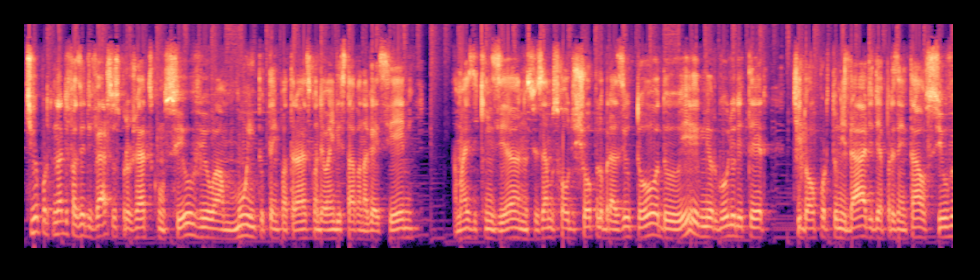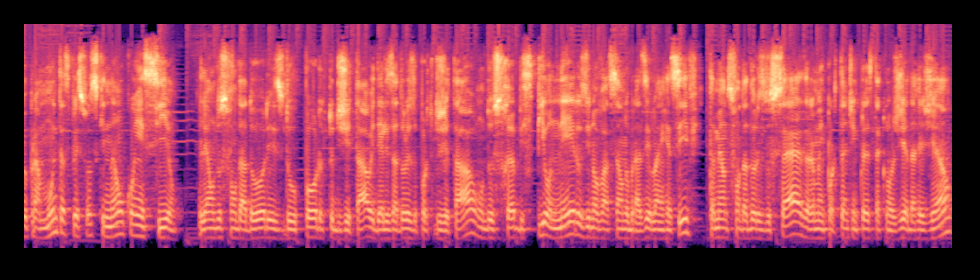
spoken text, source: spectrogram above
Tive a oportunidade de fazer diversos projetos com o Silvio há muito tempo atrás, quando eu ainda estava na HSM, há mais de 15 anos. Fizemos roadshow pelo Brasil todo e me orgulho de ter tido a oportunidade de apresentar o Silvio para muitas pessoas que não o conheciam. Ele é um dos fundadores do Porto Digital, idealizadores do Porto Digital, um dos hubs pioneiros de inovação no Brasil, lá em Recife. Também é um dos fundadores do César, uma importante empresa de tecnologia da região,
